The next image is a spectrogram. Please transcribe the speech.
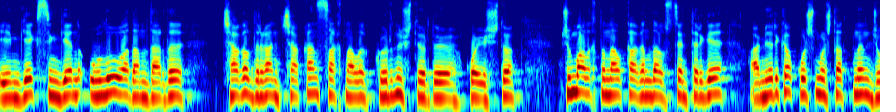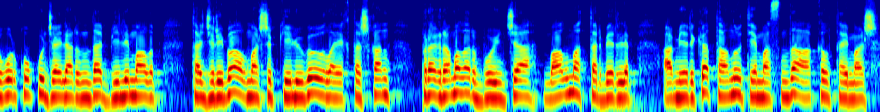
эмгек сиңген улуу адамдарды чагылдырган чакан сахналык көрүнүштөрдү коюшту. Жумалықтың алқағында студенттерге Америка Кошмо Штатының жогорку жайларында билим алып, тажрыйба алмашып келүүгө ылайыкташкан программалар боюнча маалыматтар берилип, Америка таануу темасында акыл таймаш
